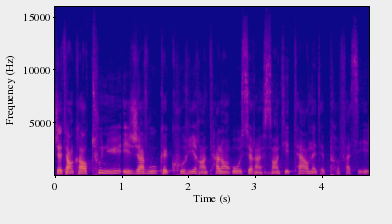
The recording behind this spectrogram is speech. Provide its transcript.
J'étais encore tout nu et j'avoue que courir en talons hauts sur un sentier de terre n'était pas facile.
